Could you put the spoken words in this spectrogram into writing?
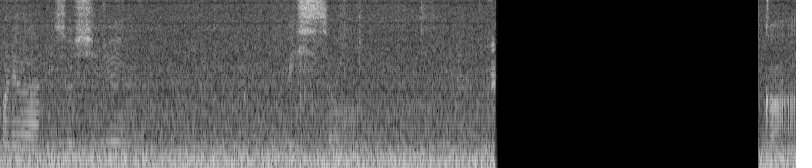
これは味噌汁美味しそうか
